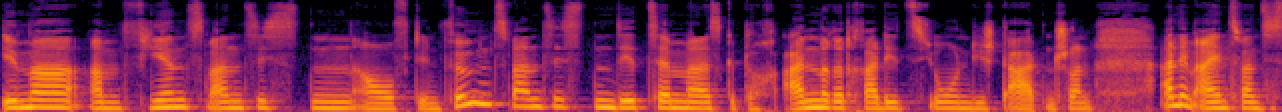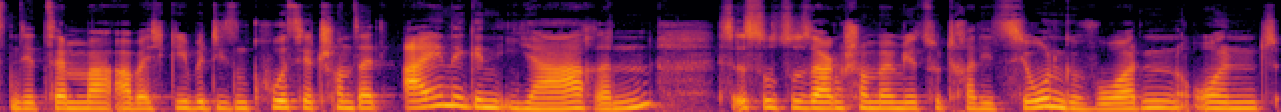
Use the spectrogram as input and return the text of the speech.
immer am 24. auf den 25. Dezember. Es gibt auch andere Traditionen, die starten schon an dem 21. Dezember, aber ich gebe diesen Kurs jetzt schon seit einigen Jahren. Es ist sozusagen schon bei mir zur Tradition geworden und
